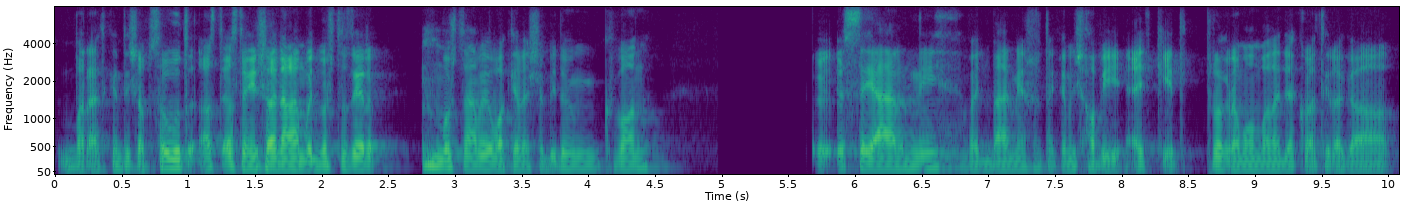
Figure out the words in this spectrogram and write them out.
barátként is abszolút. Azt, azt én is sajnálom, hogy most azért mostanában jóval kevesebb időnk van összejárni, vagy bármi eset nekem is havi egy-két programon van gyakorlatilag a,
